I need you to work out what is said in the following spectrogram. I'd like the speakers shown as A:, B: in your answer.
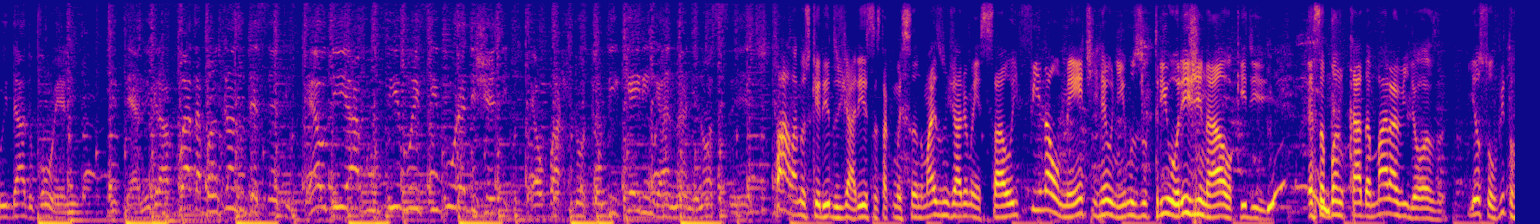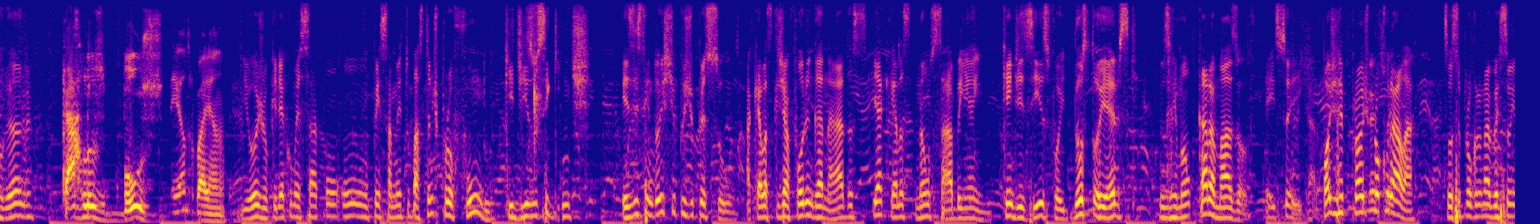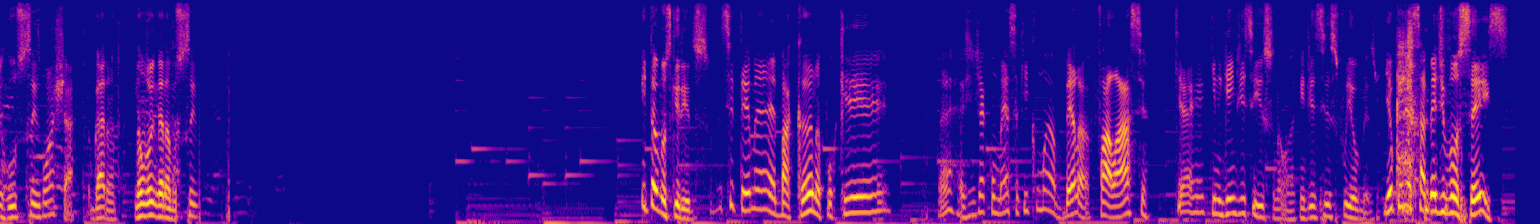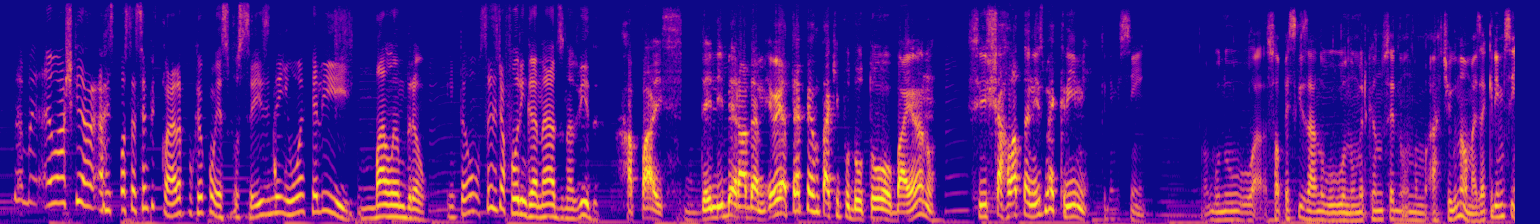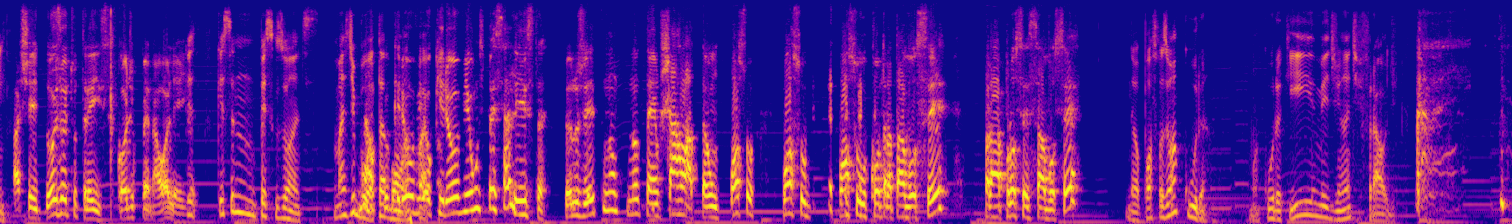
A: Cuidado com ele, de terno e gravata, bancando decente. É o diabo vivo em figura de gente. É o pastor trambiqueiro enganando inocente.
B: Fala, meus queridos diaristas, está começando mais um diário mensal e finalmente reunimos o trio original aqui de essa bancada maravilhosa. E eu sou o Vitor Gangra.
C: Carlos Bouzo.
D: Leandro Baiano.
B: E hoje eu queria começar com um pensamento bastante profundo que diz o seguinte: existem dois tipos de pessoas, aquelas que já foram enganadas e aquelas que não sabem ainda. Quem disse isso foi Dostoiévski, nos irmãos Karamazov. É isso aí, cara. Pode, pode procurar lá. Se você procurar na versão em russo, vocês vão achar. Eu garanto. Não vou enganar vocês. Então, meus queridos, esse tema é bacana porque né, a gente já começa aqui com uma bela falácia, que é que ninguém disse isso, não. Quem disse isso fui eu mesmo. E eu queria saber de vocês. né, Eu acho que a a resposta é sempre clara, porque eu conheço vocês e nenhum é aquele malandrão. Então, vocês já foram enganados na vida?
C: Rapaz, deliberadamente. Eu ia até perguntar aqui pro doutor Baiano se charlatanismo é crime.
D: Crime sim. No- só pesquisar no Google o número que eu não sei no, artigo não, mas é crime sim.
C: Achei 283, Código Penal, olha aí.
D: Por que você não pesquisou antes? Mas de boa,
C: Não,
D: tá
C: eu,
D: bom.
C: queria ouvir, eu queria ouvir um especialista. Pelo jeito não, não tem um charlatão. Posso, posso, posso contratar você pra processar você?
D: Não, eu posso fazer uma cura. Uma cura aqui mediante fraude.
